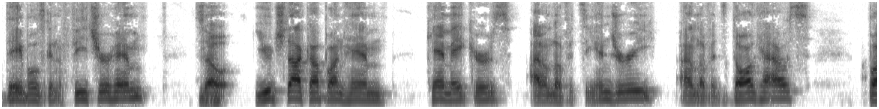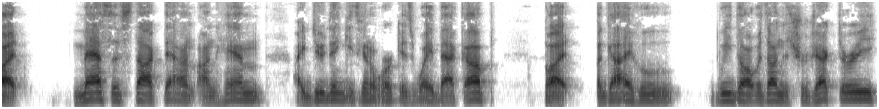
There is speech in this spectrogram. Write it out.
Daboll's going to feature him. So mm-hmm. huge stock up on him. Cam Akers, I don't know if it's the injury. I don't know if it's doghouse, but massive stock down on him. I do think he's going to work his way back up, but a guy who we thought was on the trajectory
